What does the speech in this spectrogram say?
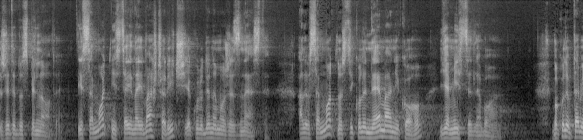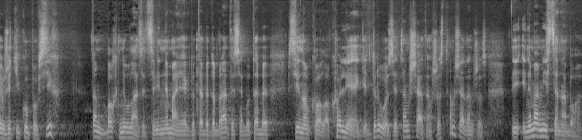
жити до спільноти. І самотність це є найважча річ, яку людина може знести. Але в самотності, коли нема нікого, є місце для Бога. Бо коли в тебе в житті купу всіх, там Бог не влазиться, Він не має як до тебе добратися, бо в тебе всі навколо, колеги, друзі, там ще там щось, там ще там щось. І, і нема місця на Бога.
